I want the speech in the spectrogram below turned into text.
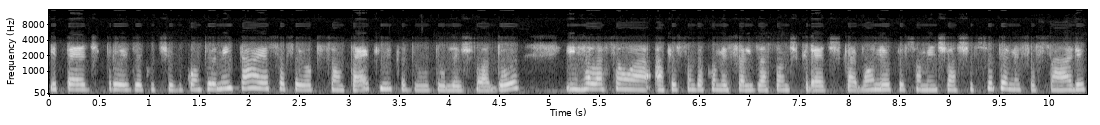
e pede para o executivo complementar. Essa foi a opção técnica do, do legislador. Em relação à, questão da comercialização de créditos de carbono, eu pessoalmente acho super necessário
